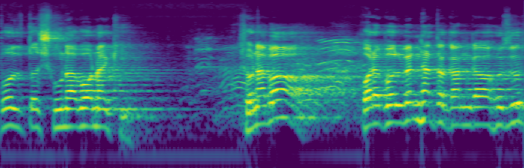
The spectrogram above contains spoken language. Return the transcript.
বলতো, শোনাবো নাকি? শোনাবো? পরে বলবেন না তো গান গাওয়া হুজুর।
